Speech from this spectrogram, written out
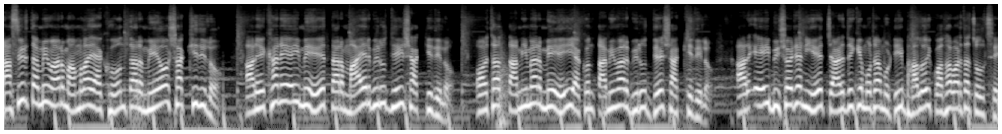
নাসির তামিমার মামলায় এখন তার মেয়েও সাক্ষী দিল। আর এখানে এই মেয়ে তার মায়ের বিরুদ্ধেই সাক্ষী দিল। অর্থাৎ তামিমার মেয়েই এখন তামিমার বিরুদ্ধে সাক্ষী দিল। আর এই বিষয়টা নিয়ে চারিদিকে মোটামুটি ভালোই কথাবার্তা চলছে।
